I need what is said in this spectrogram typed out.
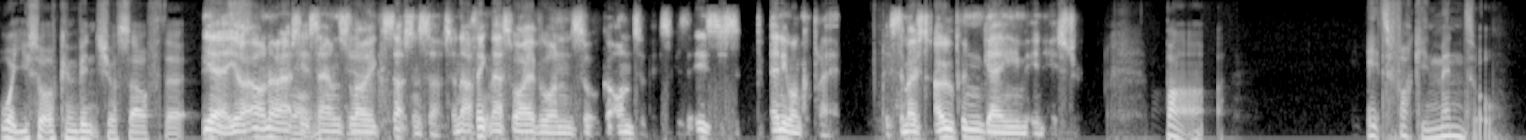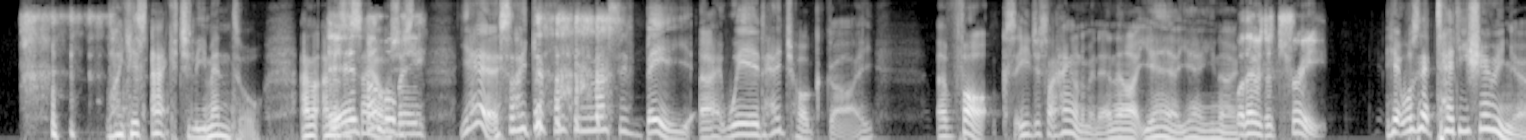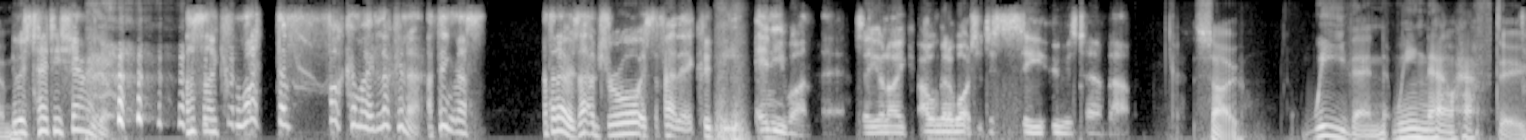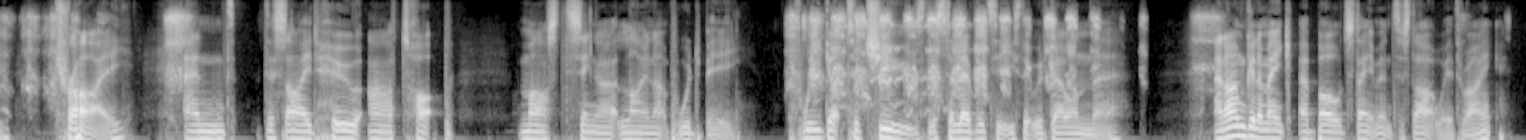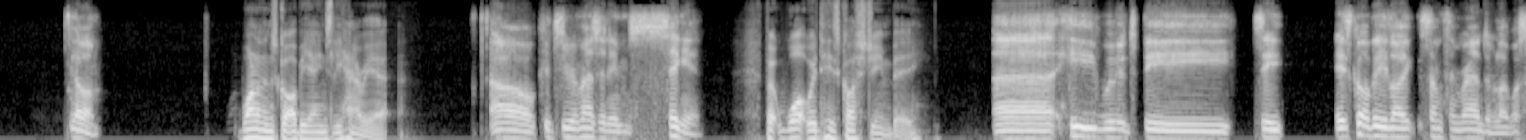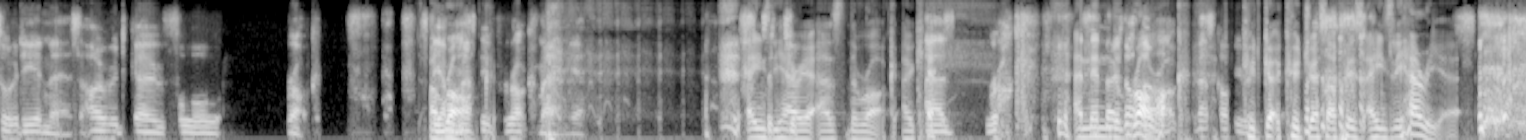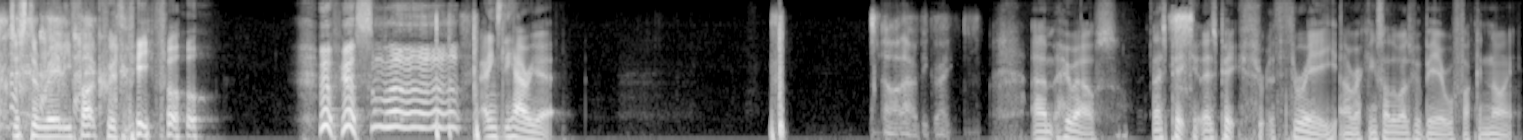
what you sort of convince yourself that. Yeah, you're like, oh no, actually, wrong. it sounds Yeah. like such and such. And I think that's why everyone sort of got onto this, because it is just, anyone can play it. It's the most open game in history. but it's fucking mental. like it's actually mental, and, and as I It's say, I was just, yeah, it's like a fucking massive bee, a weird hedgehog guy, a fox. He just like, hang on a minute, and they're like, yeah, yeah, you know. Well, there was a tree. yeah, wasn't it Teddy Sheringham? It was Teddy Sheringham. I was like, what the fuck am I looking at? I think that's, I don't know, is that a draw? It's the fact that it could be anyone there. So you're like, oh, I'm going to watch it just to see who is turned up. So, we then we now have to try and decide who our top masked singer lineup would be. If we got to choose the celebrities that would go on there. And I'm going to make a bold statement to start with, right? Go on. One of them's got to be Ainsley Harriott. Oh, could you imagine him singing? But what would his costume be? Uh, he would be. See, it's got to be like something random, like what's already in there. So I would go for rock. A rock? massive rock man, yeah. Ainsley Harriott as the Rock. Okay. As rock. and then No, the it's not Rock, That's could go, could dress up as Ainsley Harriott just to really fuck with people. Ainsley Harriott. Oh, that would be great. Um, who else? Let's pick. Let's pick th- three. I reckon. 'cause otherwise, we'll be here all fucking night.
